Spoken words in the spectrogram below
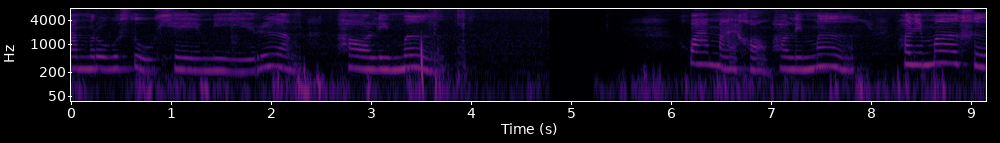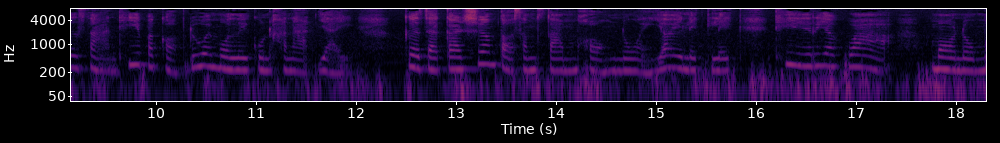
ความรู้สู่เคมีเรื่องพอลิเมอร์ ความหมายของพอลิเมอร์ พอลิเมอร์คือสารที่ประกอบด้วยโมเลกุลขนาดใหญ่ เกิดจากการเชื่อมต่อซ้ำๆของหน่วยย่อยเล็กๆ ที่เรียกว่ามอนเม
